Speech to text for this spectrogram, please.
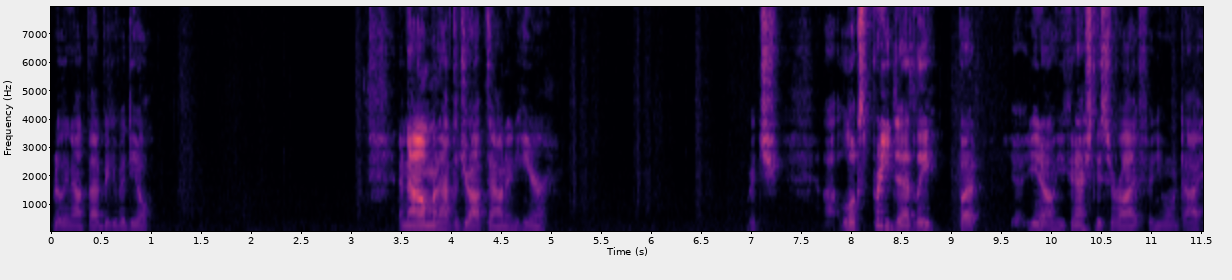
really not that big of a deal. And now I'm going to have to drop down in here, which uh, looks pretty deadly, but you know, you can actually survive and you won't die.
